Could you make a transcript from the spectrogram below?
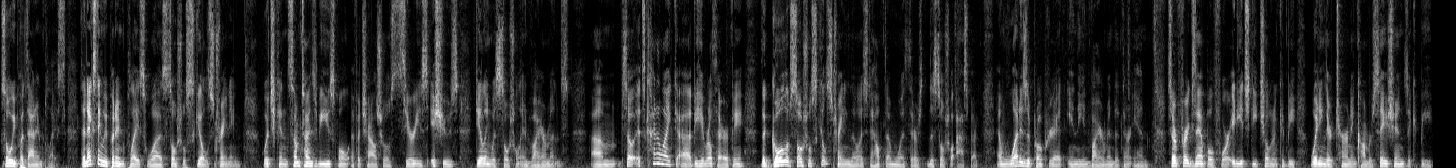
So we put that in place. The next thing we put into place was social skills training, which can sometimes be useful if a child shows serious issues dealing with social environments. Um, so it's kind of like uh, behavioral therapy. The goal of social skills training, though, is to help them with their the social aspect and what is appropriate in the environment that they're in. So, for example, for ADHD children, it could be waiting their turn in conversations. It could be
